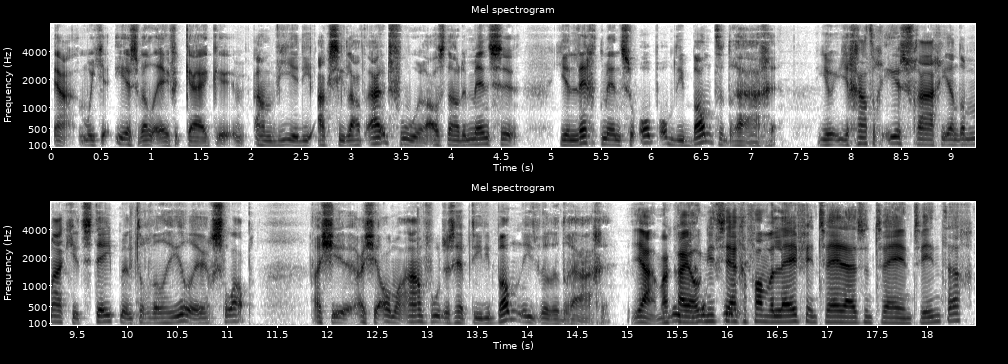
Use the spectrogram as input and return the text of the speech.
ja, moet je eerst wel even kijken aan wie je die actie laat uitvoeren. Als nou de mensen, je legt mensen op om die band te dragen. Je, je gaat toch eerst vragen, ja, dan maak je het statement toch wel heel erg slap. Als je, als je allemaal aanvoerders hebt die die band niet willen dragen. ja, maar kan je ook niet zeggen van we leven in 2022.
